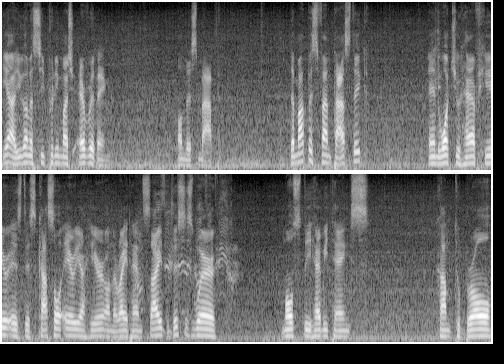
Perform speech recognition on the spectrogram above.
yeah, you're gonna see pretty much everything on this map. The map is fantastic, and what you have here is this castle area here on the right hand side. This is where mostly heavy tanks come to Brawl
